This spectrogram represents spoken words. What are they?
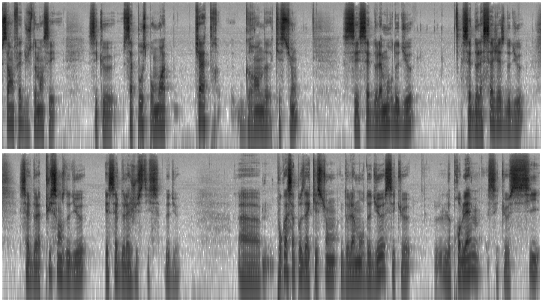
ça en fait, justement, c'est que ça pose pour moi quatre grandes questions. C'est celle de l'amour de Dieu, celle de la sagesse de Dieu, celle de la puissance de Dieu et celle de la justice de Dieu. Euh, pourquoi ça pose la question de l'amour de Dieu? C'est que le problème, c'est que si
